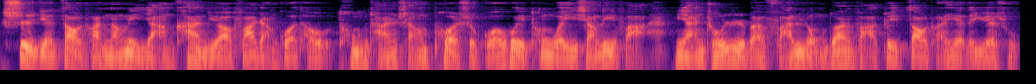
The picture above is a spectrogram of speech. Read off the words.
世界造船能力眼看就要发展过头，通产省迫使国会通过一项立法，免除日本反垄断法对造船业的约束，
